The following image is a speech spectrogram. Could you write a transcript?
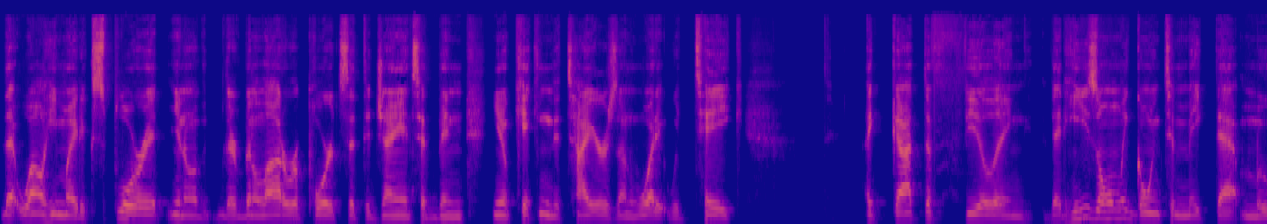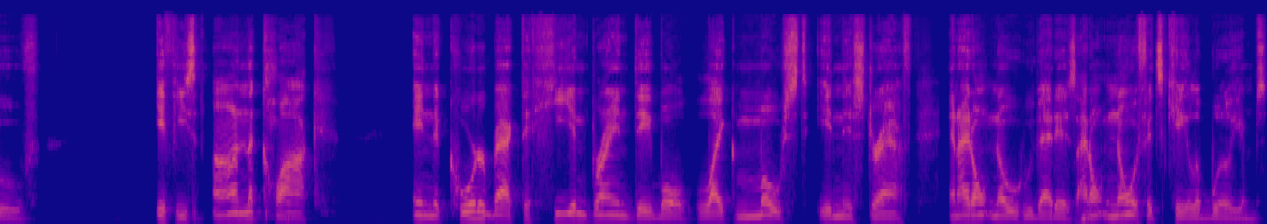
that while he might explore it, you know, there have been a lot of reports that the Giants have been, you know, kicking the tires on what it would take. I got the feeling that he's only going to make that move if he's on the clock and the quarterback that he and Brian Daboll like most in this draft. And I don't know who that is. I don't know if it's Caleb Williams.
